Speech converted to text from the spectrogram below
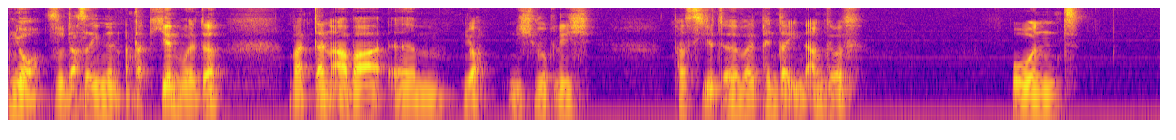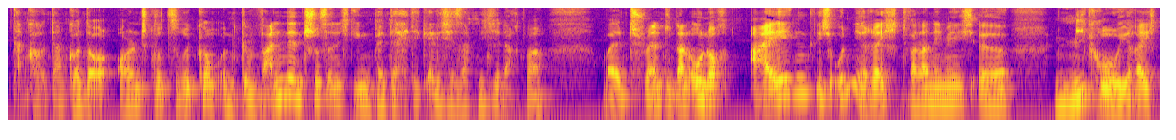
Ja, so dass er ihn dann attackieren wollte. Was dann aber ähm, ja, nicht wirklich passierte, weil Penta ihn angriff. Und dann, dann konnte Orange kurz zurückkommen und gewann den schlussendlich gegen Penta. Hätte ich ehrlich gesagt nicht gedacht, war. Weil Trent und dann auch noch eigentlich ungerecht, weil er nämlich äh, Mikro gereicht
